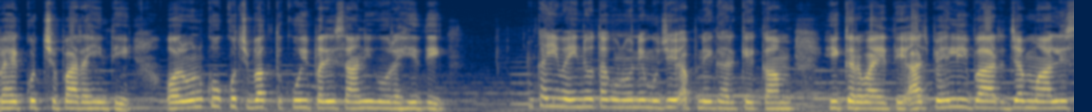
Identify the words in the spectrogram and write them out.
वह कुछ छुपा रही थी और उनको कुछ वक्त कोई परेशानी हो रही थी। कई महीनों तक उन्होंने मुझे अपने घर के काम ही करवाए थे। आज पहली बार जब मालिश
